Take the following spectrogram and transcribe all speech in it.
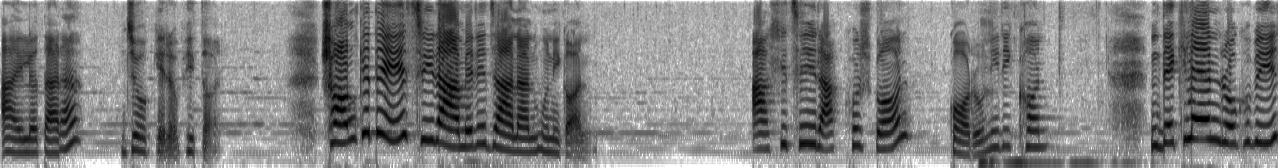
আইল তারা যজ্ঞের ভিতর। সংকেতে শ্রীরামের জানান মুনিগণ, আসিছে রাক্ষসগণ কর নিরীক্ষণ দেখিলেন রঘুবীর,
